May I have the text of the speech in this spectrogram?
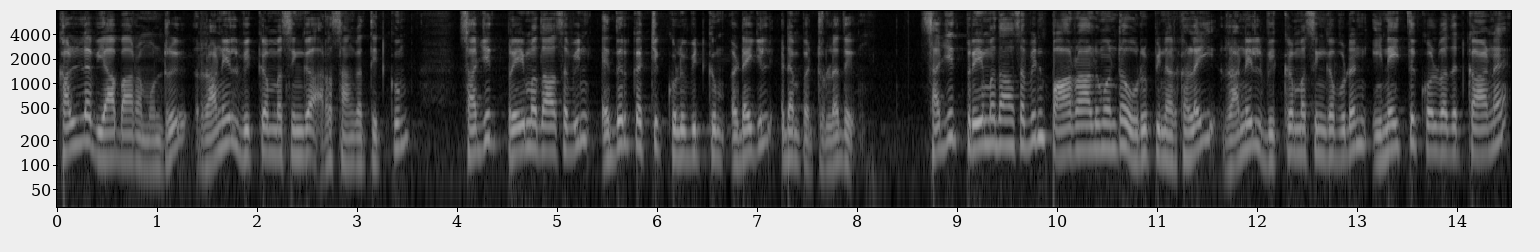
கள்ள வியாபாரம் ஒன்று ரணில் விக்ரமசிங்க அரசாங்கத்திற்கும் சஜித் பிரேமதாசவின் எதிர்க்கட்சி குழுவிற்கும் இடையில் இடம்பெற்றுள்ளது. சஜித் பிரேமதாசவின் பாராளுமன்ற உறுப்பினர்களை ரணில் விக்ரமசிங்கவுடன் இணைத்துக் கொள்வதற்கான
